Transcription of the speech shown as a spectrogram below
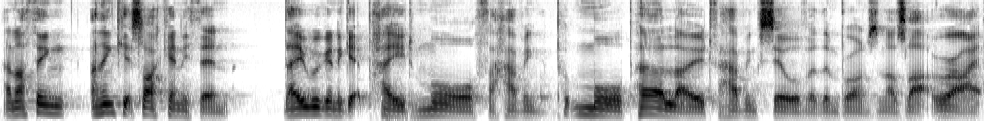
And I think I think it's like anything they were going to get paid more for having more per load for having silver than bronze. And I was like right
